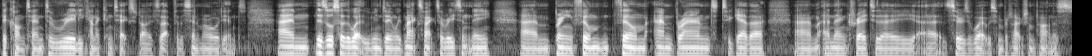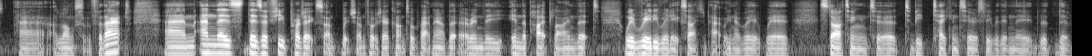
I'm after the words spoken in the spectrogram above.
the content to really kind of contextualize that for the cinema audience. Um, there's also the work that we've been doing with Max Factor recently, um, bringing film film and brand brand together, um, and then created a, a, series of work with some production partners uh, along for that. Um, and there's there's a few projects which unfortunately I can't talk about now that are in the in the pipeline that we're really really excited about. You know, we're we're starting to to be taken seriously within the the, the,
